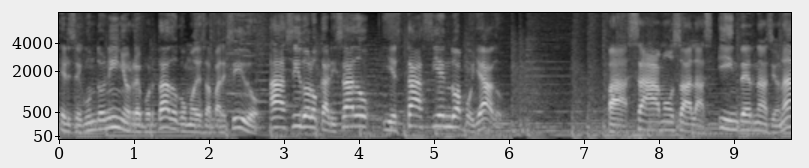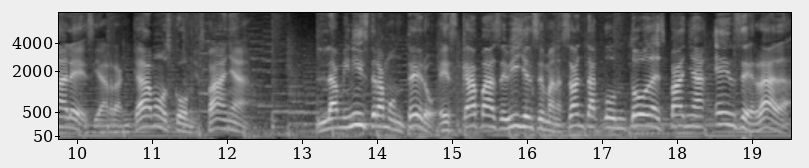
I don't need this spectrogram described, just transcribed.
El segundo niño reportado como desaparecido ha sido localizado y está siendo apoyado. Pasamos a las internacionales y arrancamos con España. La ministra Montero escapa a Sevilla en Semana Santa con toda España encerrada.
